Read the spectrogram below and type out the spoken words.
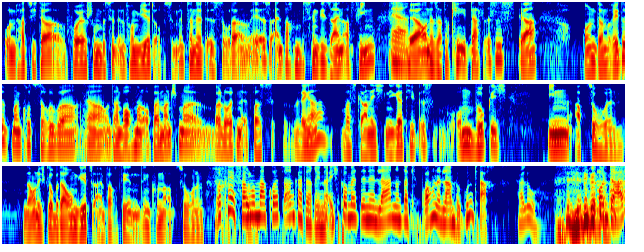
und hat sich da vorher schon ein bisschen informiert, ob es im Internet ist oder er ist einfach ein bisschen designaffin. Ja. ja. Und er sagt, okay, das ist es, ja. Und dann redet man kurz darüber, ja, und dann braucht man auch bei manchmal bei Leuten etwas länger, was gar nicht negativ ist, um wirklich ihn abzuholen. Ja, und ich glaube, darum geht's einfach, den, den Kunden abzuholen. Okay, fangen und, wir mal kurz an, Katharina. Ich komme jetzt in den Laden und sage, ich brauche eine Lampe. Guten Tag. Hallo. und dann?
